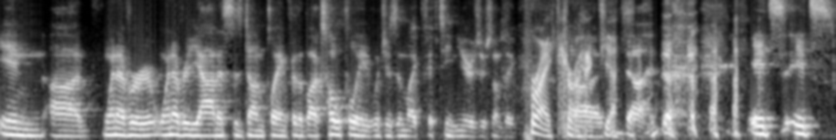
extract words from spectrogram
in uh, whenever whenever Giannis is done playing for the Bucks, hopefully, which is in like 15 years or something. Right, correct. Uh, yes, uh, it's it's,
